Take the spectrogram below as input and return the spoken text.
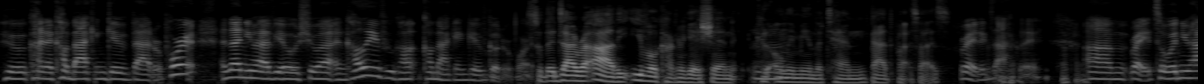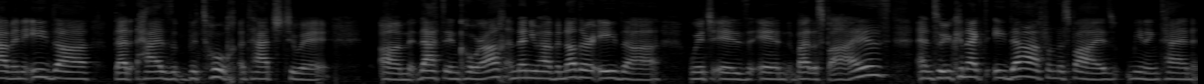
who kind of come back and give bad report, and then you have Yehoshua and Kalev who co- come back and give good report. So the Daira'ah, the evil congregation, could Mm-hmm. only mean the ten bad spies. Right, exactly. Okay. Um, right. So when you have an Eda that has betoch attached to it, um, that's in Korach, and then you have another Eda which is in by the spies, and so you connect Eda from the spies, meaning ten,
